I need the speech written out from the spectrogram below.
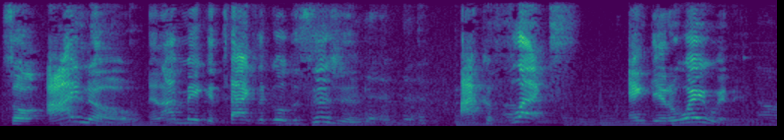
So I know, and I make a tactical decision. I could flex and get away with it. Oh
